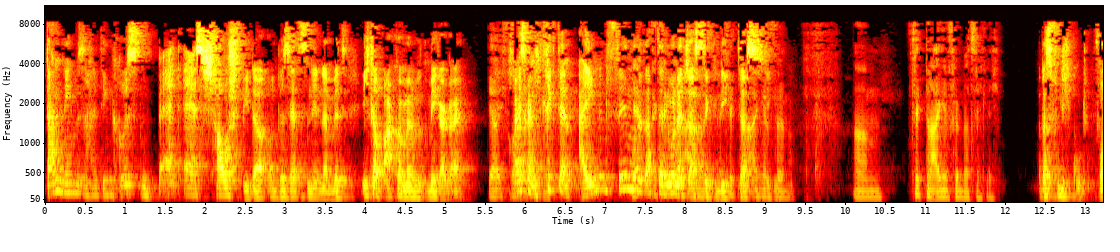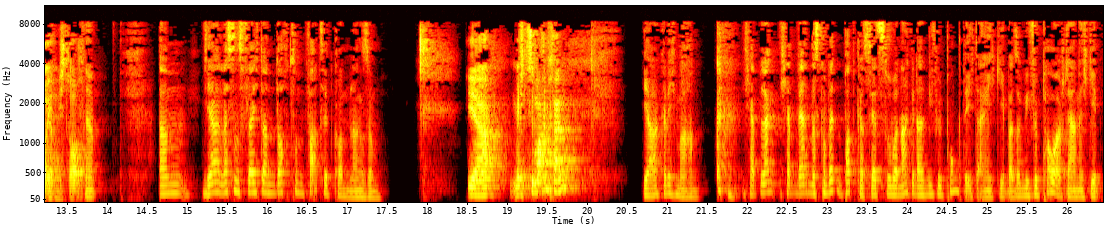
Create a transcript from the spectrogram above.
dann nehmen sie halt den größten Badass-Schauspieler und besetzen den damit. Ich glaube, Aquaman wird mega geil. Ja, ich, ich weiß gar nicht, kriegt der einen eigenen Film ja, oder darf der nur eine Justice League? Justice League? Film. Ähm, kriegt einen eigenen Film tatsächlich. Das finde ich gut. Freue ich mich drauf. Ja. Ähm, ja, lass uns vielleicht dann doch zum Fazit kommen langsam. Ja, möchtest du mal anfangen? Ja, kann ich machen. Ich habe lang, ich habe während des kompletten Podcasts jetzt drüber nachgedacht, wie viele Punkte ich da eigentlich gebe, also wie viel Powersterne ich gebe.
